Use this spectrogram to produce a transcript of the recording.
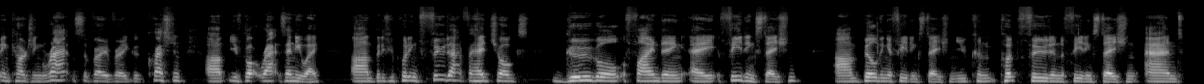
encouraging rats? A very very good question. Um, you've got rats anyway. Um, but if you're putting food out for hedgehogs google finding a feeding station um, building a feeding station. You can put food in a feeding station, and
